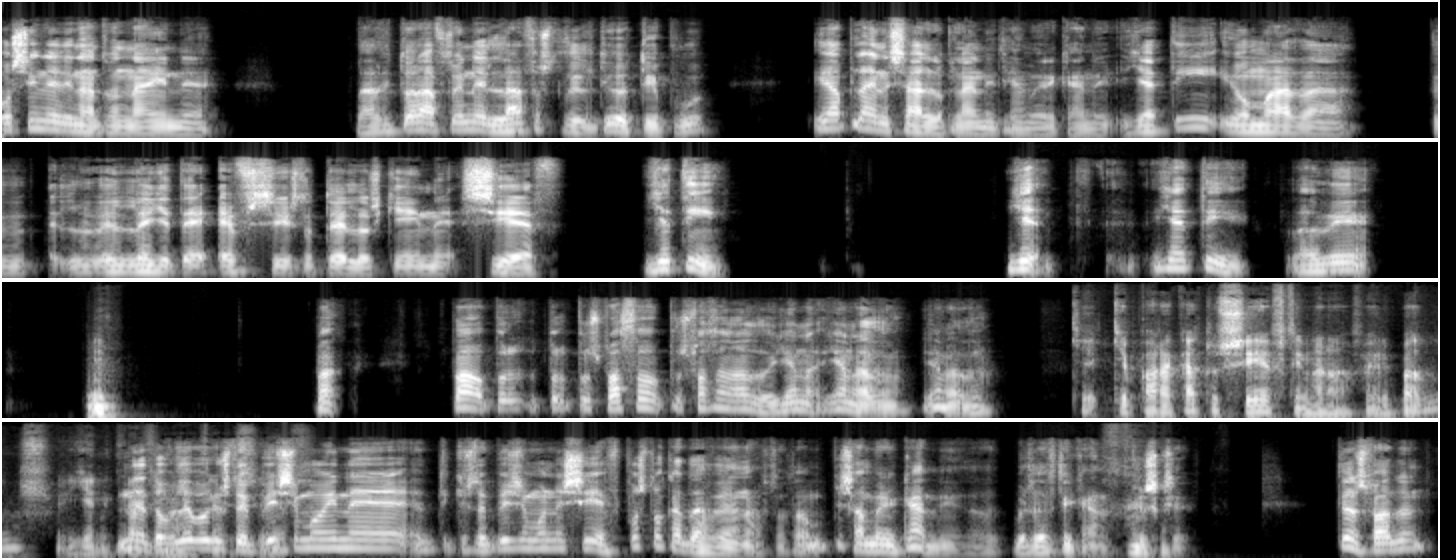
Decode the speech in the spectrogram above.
Πώς είναι δυνατόν να είναι; Δηλαδή τώρα αυτό είναι λάθος του δελτίο τύπου ή απλά είναι σε άλλο πλανήτη οι Αμερικανοί; Γιατί η ομάδα λέγεται FC στο τέλος και είναι CF. Γιατί; Για, γιατί; Δηλαδή Πάω, προ, προ, προσπαθώ, προσπαθώ να δω. Για να, για να δω. Για να δω. Και, και παρακάτω CF την αναφέρει πάντως. Ναι, το βλέπω και στο, επίσημο είναι, και στο επίσημο είναι CF. Πώς το καταφέρνουν αυτό, θα μου πεις Αμερικάνοι. Θα μπερδευτήκαν. Ποιος ξέρει. Τέλος πάντων,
